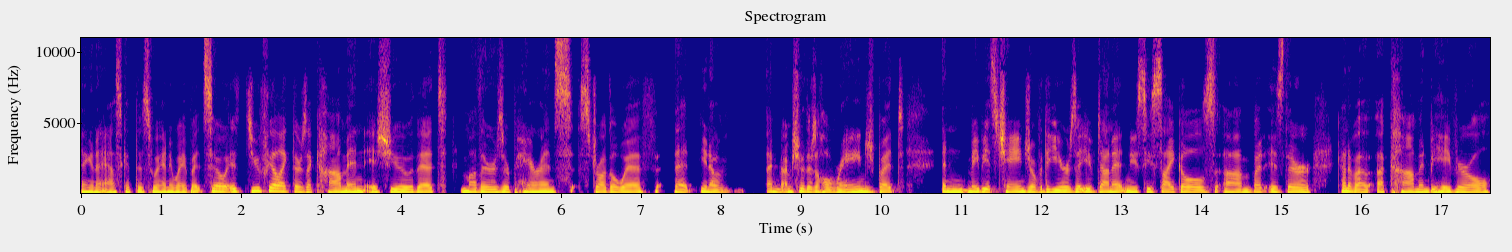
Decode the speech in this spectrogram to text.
I'm going to ask it this way anyway. But so is, do you feel like there's a common issue that mothers or parents struggle with that, you know, I'm, I'm sure there's a whole range, but and maybe it's changed over the years that you've done it and you see cycles. Um, but is there kind of a, a common behavioral,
